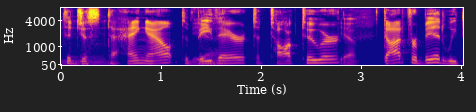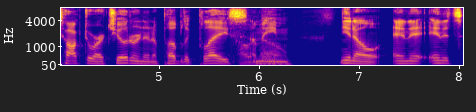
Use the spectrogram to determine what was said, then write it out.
to just to hang out, to be Mm-hmm. There, to talk to her. Yep. God forbid we talk to our children in a public place. Oh, I mean, you know, and it, and it's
